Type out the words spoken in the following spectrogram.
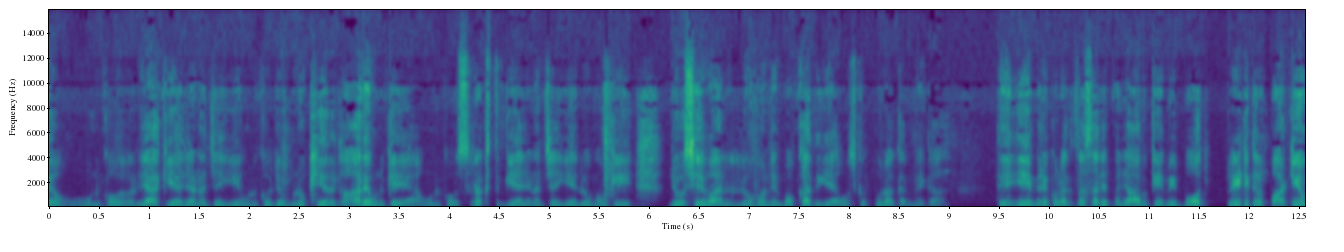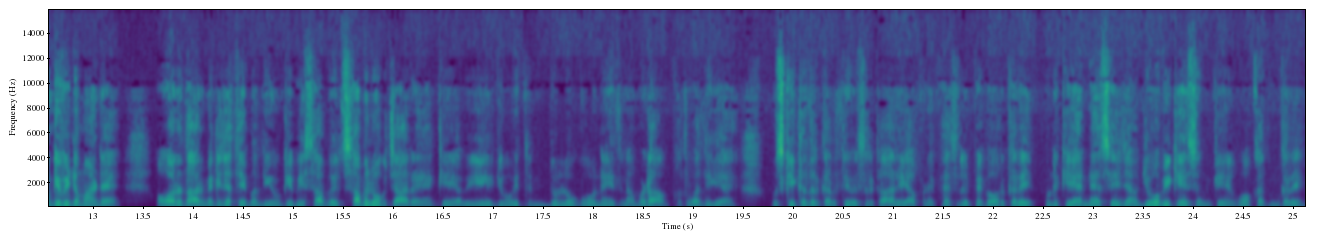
उनको रिहा किया जाना चाहिए। उनको जो मनुखी अधिकार है, उनके है उनको सुरक्षित किया जाना चाहिए। लोगों की जो सेवा, लोगों ने मौका दिया उसको पूरा करने का। तो ये मेरे को लगता सारे पंजाब के भी बहुत पॉलिटिकल पार्टियों की भी डिमांड है और धार्मिक जथेबंदियों की भी सब सब लोग चाह रहे हैं कि अभी ये जो इतने, जो लोगों ने इतना बड़ा फतवा दिया है, उसकी कदर करते हुए सरकार ये अपने फैसले पे गौर करे, उनके एन एस जो भी केस उनके, वो खत्म करे।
